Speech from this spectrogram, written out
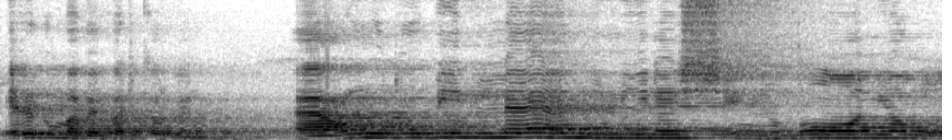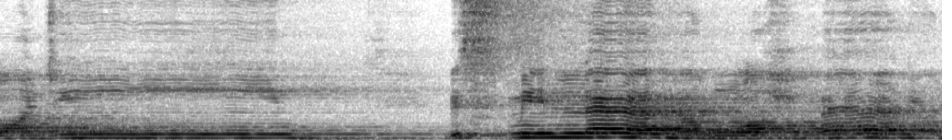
এরকম এরকমভাবে পাঠ করবেন। আউযু বিল্লাহি মিনাশ শাইতানির রাজীম। বিসমিল্লাহির রহমানির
